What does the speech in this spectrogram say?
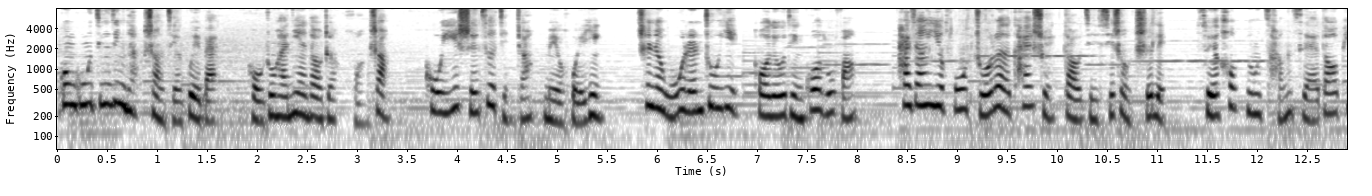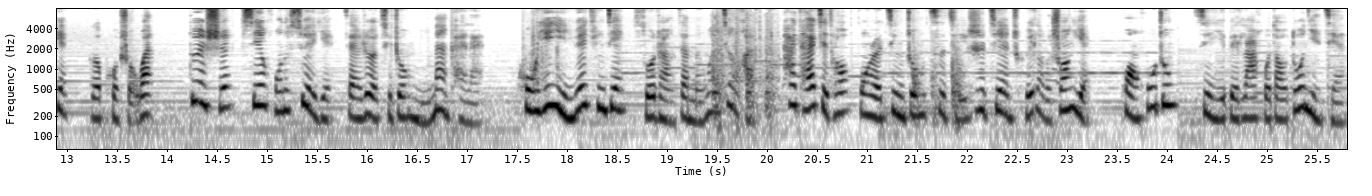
恭恭敬敬地上前跪拜，口中还念叨着“皇上”。溥仪神色紧张，没有回应。趁着无人注意，偷溜进锅炉房，他将一壶灼热的开水倒进洗手池里，随后用藏起来的刀片割破手腕，顿时鲜红的血液在热气中弥漫开来。溥仪隐约听见所长在门外叫喊，他抬起头望着镜中自己日渐垂老的双眼。恍惚中，记忆被拉回到多年前。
